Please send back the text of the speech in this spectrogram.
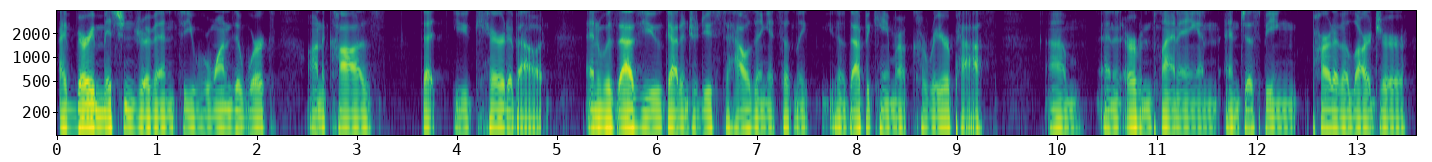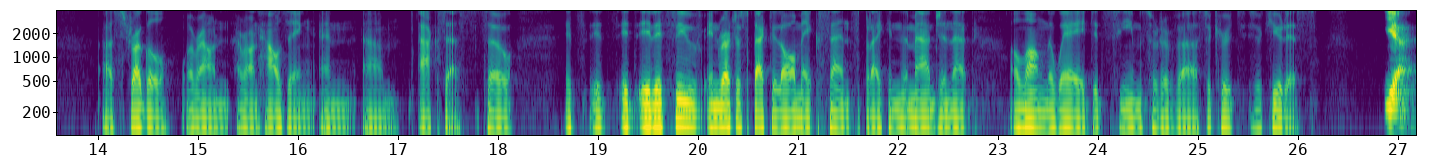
very mission driven. So you wanted to work on a cause that you cared about. And it was as you got introduced to housing, it suddenly, you know, that became a career path um, and an urban planning and, and just being part of a larger uh, struggle around around housing and um, access. So it's it's it, it, it's in retrospect, it all makes sense. But I can imagine that along the way did seem sort of uh, circuitous. Yeah,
